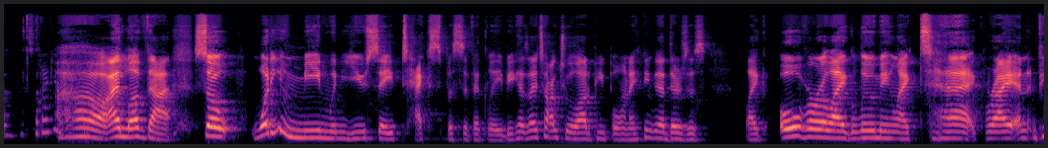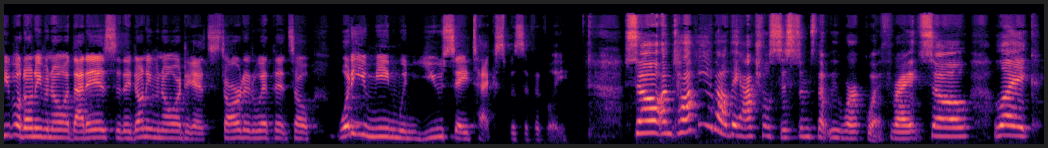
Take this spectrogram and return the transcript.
So that's what I do. Oh, I love that. So, what do you mean when you say tech specifically? Because I talk to a lot of people, and I think that there's this like over like looming like tech, right? And people don't even know what that is, so they don't even know where to get started with it. So, what do you mean when you say tech specifically? So, I'm talking about the actual systems that we work with, right? So, like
